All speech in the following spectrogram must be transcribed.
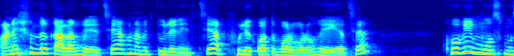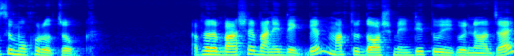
অনেক সুন্দর কালার হয়েছে, এখন আমি তুলে নিচ্ছি। আর ফুলে কত বড় বড় হয়ে গেছে। খুবই মুসমুসে মুখরোচক। আপনারা বাসায় বানিয়ে দেখবেন, মাত্র দশ মিনিটে তৈরি করে নেওয়া যায়।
